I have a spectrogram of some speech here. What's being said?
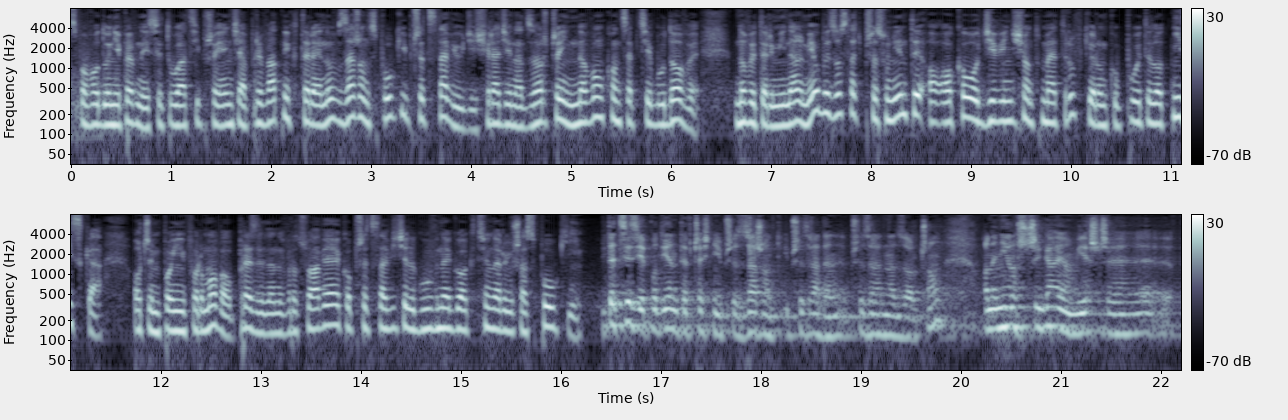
Z powodu niepewnej sytuacji przejęcia prywatnych terenów zarząd spółki przedstawił dziś Radzie Nadzorczej nową koncepcję budowy. Nowy terminal miałby zostać przesunięty o około 90 metrów w kierunku płyty lotniska, o czym poinformował prezydent Wrocławia jako przedstawiciel głównego akcjonariusza spółki. Decyzje podjęte wcześniej przez zarząd i przez Radę, przez Radę Nadzorczą, one nie rozstrzygają jeszcze e,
